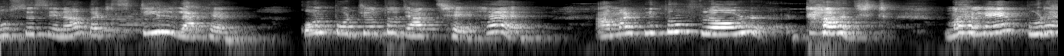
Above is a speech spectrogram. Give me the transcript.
বুঝতেছি না বাট স্টিল দেখেন, কোন পর্যন্ত যাচ্ছে হ্যাঁ। আমার কিন্তু ফ্লোর টাচড মানে পুরা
